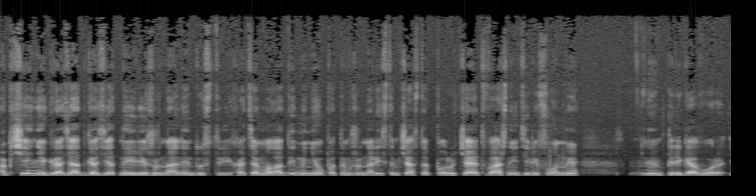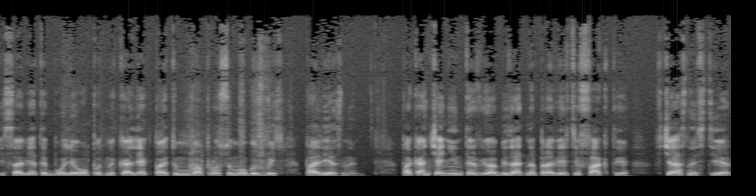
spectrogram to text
общения грозят газетной или журнальной индустрии, хотя молодым и неопытным журналистам часто поручают важные телефонные переговоры, и советы более опытных коллег по этому вопросу могут быть полезны. По окончании интервью обязательно проверьте факты, в частности,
